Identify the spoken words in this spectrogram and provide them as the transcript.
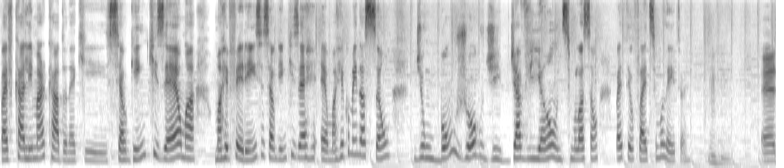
vai ficar ali marcado, né? Que se alguém quiser uma, uma referência, se alguém quiser é, uma recomendação de um bom jogo de, de avião, de simulação, vai ter o Flight Simulator. Uhum. É,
